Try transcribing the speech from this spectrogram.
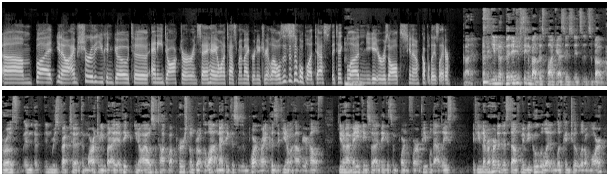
Um, but you know, I'm sure that you can go to any doctor and say, "Hey, I want to test my micronutrient levels." It's a simple blood test. They take blood mm-hmm. and you get your results. You know, a couple days later. Got it. You know, the interesting about this podcast is it's it's about growth in in respect to, to marketing, but I, I think you know I also talk about personal growth a lot, and I think this is important, right? Because if you don't have your health, you don't have anything. So I think it's important for people to at least, if you've never heard of this stuff, maybe Google it and look into it a little more.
